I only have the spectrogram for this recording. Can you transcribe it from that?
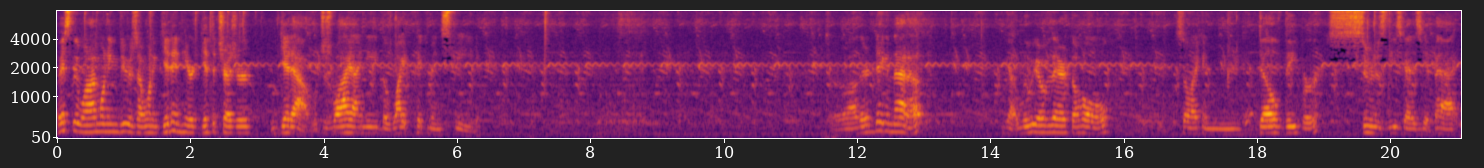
Basically what I'm wanting to do is I want to get in here, get the treasure, and get out, which is why I need the white Pikmin speed. So while they're digging that up, we got Louie over there at the hole, so I can delve deeper as soon as these guys get back.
